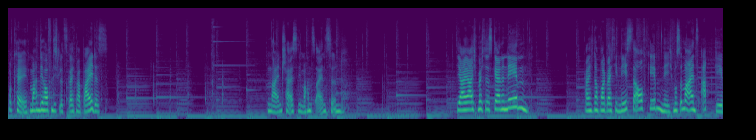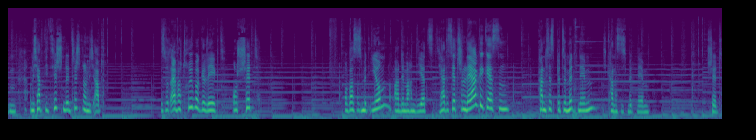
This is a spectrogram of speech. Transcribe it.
okay. Machen die hoffentlich jetzt gleich mal beides. Nein, scheiße, die machen es einzeln. Ja, ja, ich möchte es gerne nehmen. Kann ich nochmal gleich die nächste aufgeben? Nee, ich muss immer eins abgeben. Und ich habe die Tischen, den Tisch noch nicht ab. Es wird einfach drüber gelegt. Oh, shit. Und was ist mit ihrem? Ah, den machen die jetzt. Die hat es jetzt schon leer gegessen. Kann ich das bitte mitnehmen? Ich kann es nicht mitnehmen. Shit.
